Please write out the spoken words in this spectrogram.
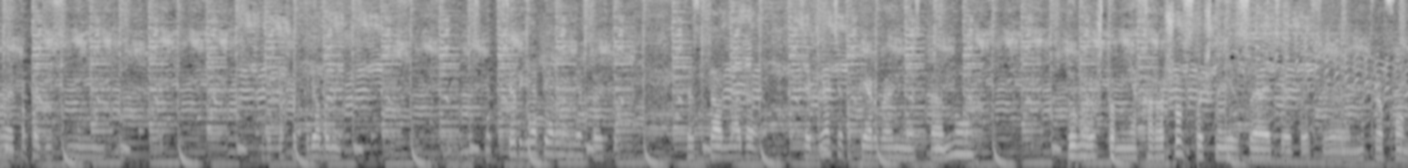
Давай попадись на меня. Рикошет гребаный. Смог. Все-таки я первое место. Сейчас да, надо держать это первое место. Ну, думаю, что меня хорошо слышно из-за этого, то есть э, микрофон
